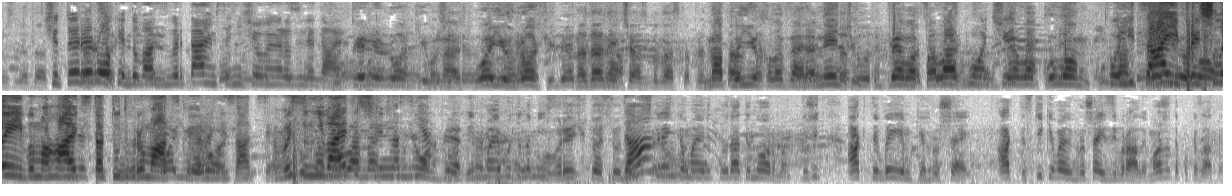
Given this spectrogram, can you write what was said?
розглядати. Чотири роки до вас звертаємося, нічого ви не розглядаєте. Чотири роки Можете- вона свої гроші На даний час, будь ласка, Вона поїхала за е, границю, купила палатку, купила колонку. Поліцаї прийшли і вимагають статут громадської організації. Ви сумніваєтесь, що він нас є? Він має бути на місці. Говорить хтось. Да? Скринька має відповідати нормам. Покажіть акти виїмки грошей. Акти, скільки ви грошей зібрали, можете показати?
